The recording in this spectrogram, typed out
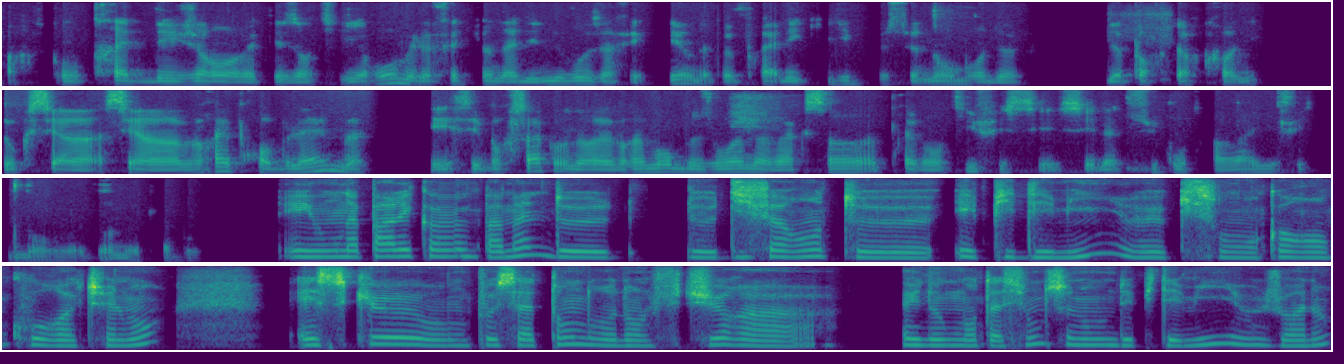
parce qu'on traite des gens avec les antiviraux, mais le fait en a des nouveaux infectés, on est à peu près à l'équilibre de ce nombre de, porteurs chroniques. Donc, c'est un, vrai problème. Et c'est pour ça qu'on aurait vraiment besoin d'un vaccin préventif et c'est là-dessus qu'on travaille effectivement dans notre labo. Et on a parlé quand même pas mal de, différentes euh, épidémies euh, qui sont encore en cours actuellement. Est-ce qu'on peut s'attendre dans le futur à, une augmentation de ce nombre d'épidémies, euh, Johanna?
